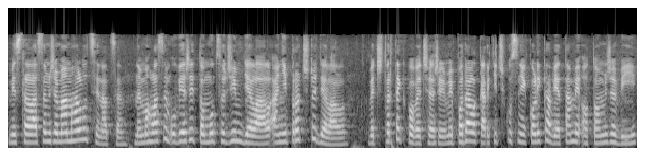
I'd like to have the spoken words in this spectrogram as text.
Myslela jsem, že mám halucinace. Nemohla jsem uvěřit tomu, co Jim dělal, ani proč to dělal. Ve čtvrtek po večeři mi podal kartičku s několika větami o tom, že ví,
